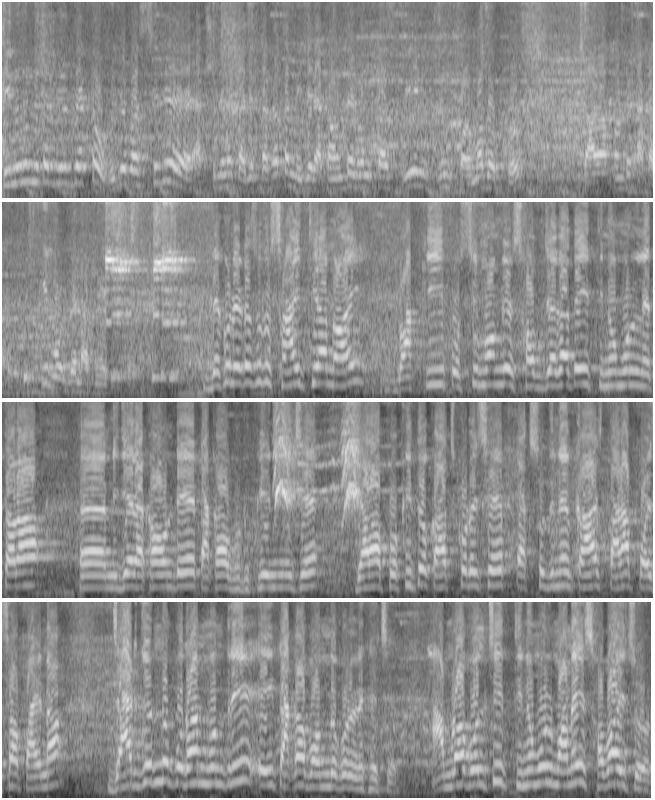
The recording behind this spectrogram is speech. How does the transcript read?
তৃণমূল নেতার বিরুদ্ধে একটা অভিযোগ আসছে যে একশো দিনের কাজের টাকা তার নিজের অ্যাকাউন্টে এবং তার স্ত্রী একজন কর্মদক্ষ তার অ্যাকাউন্টে টাকা ঢুকেছে কী বলবেন আপনি দেখুন এটা শুধু সাঁইথিয়া নয় বাকি পশ্চিমবঙ্গের সব জায়গাতেই তৃণমূল নেতারা নিজের অ্যাকাউন্টে টাকা ঢুকিয়ে নিয়েছে। যারা প্রকৃত কাজ করেছে, একশো দিনের কাজ, তারা পয়সা পায় না। যার জন্য প্রধানমন্ত্রী এই টাকা বন্ধ করে রেখেছে। আমরা বলছি, তৃণমূল মানে সবাই চোর।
